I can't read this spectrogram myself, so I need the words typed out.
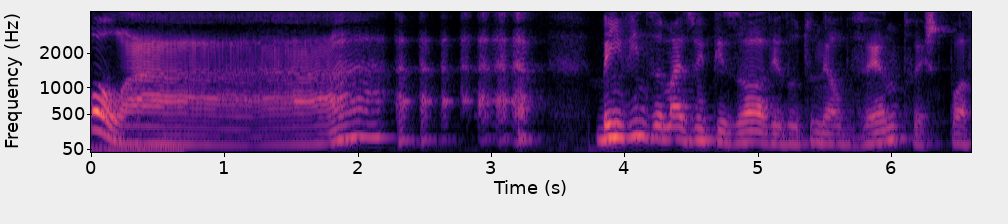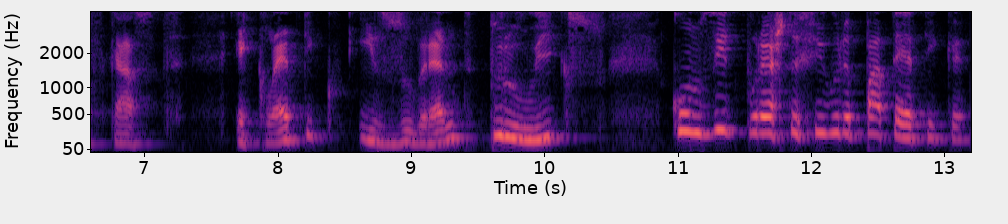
Olá! Bem-vindos a mais um episódio do Túnel de Vento, este podcast eclético, exuberante, prolixo, conduzido por esta figura patética.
